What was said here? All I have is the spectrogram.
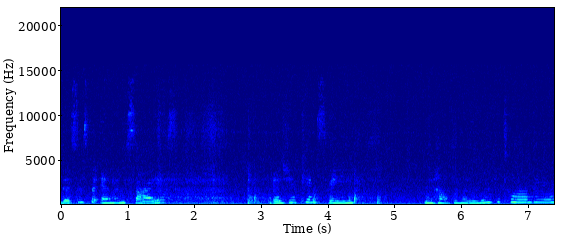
This is the MM size. As you can see, you have the little Louis Vuitton there.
